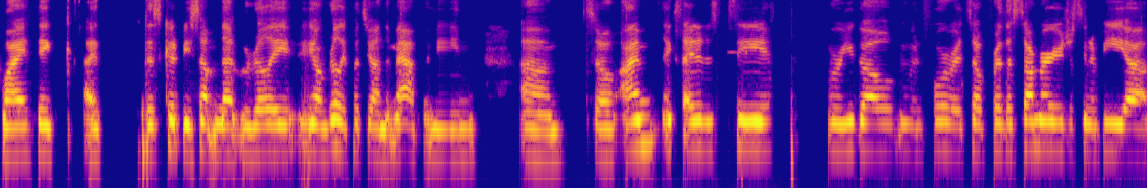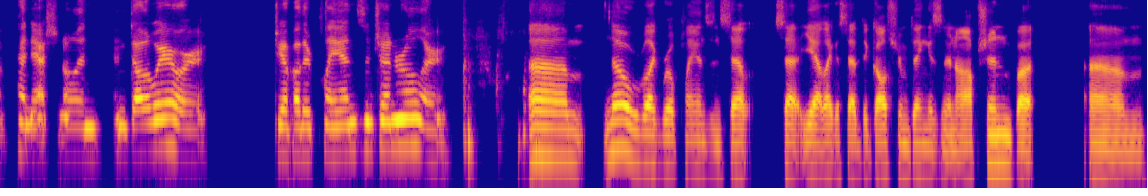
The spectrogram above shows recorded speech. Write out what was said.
why I think I this could be something that really, you know, really puts you on the map. I mean, um, so I'm excited to see where you go moving forward. So for the summer, you're just going to be uh, Penn National in, in Delaware, or do you have other plans in general? Or Um, no, like real plans and set set. Yeah, like I said, the Gulfstream thing isn't an option, but um,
